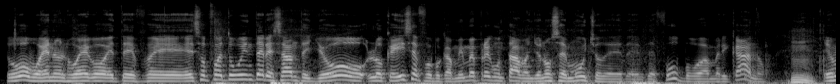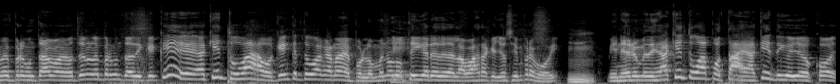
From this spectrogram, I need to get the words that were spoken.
Estuvo bueno el juego, este fue, eso fue, estuvo interesante. Yo lo que hice fue porque a mí me preguntaban, yo no sé mucho de, de- de fútbol americano. Ellos me preguntaban, a usted no le preguntaba, dije, ¿qué? ¿A quién tú vas o a quién que tú vas a ganar? Por lo menos Sí. los tigres de la barra que yo siempre voy. Mm. Vinieron y me dijeron, ¿a quién tú vas a apostar? ¿A quién? Digo yo, "Co-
